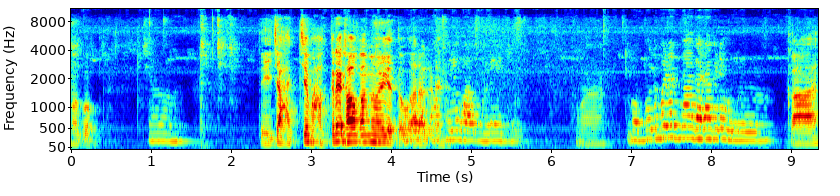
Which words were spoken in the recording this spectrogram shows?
नको. ते हिच्या हातचे भाकरे खाऊ का मी हय येतो घराकडे? भाकरी भाव घरी येतो. मग ना घराकडे उरून काय?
